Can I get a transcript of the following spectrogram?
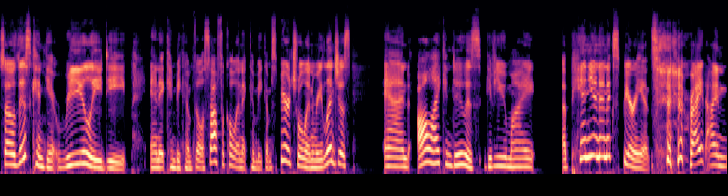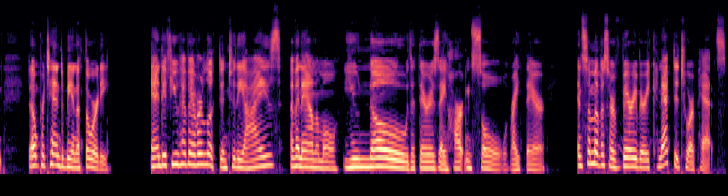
So this can get really deep, and it can become philosophical, and it can become spiritual and religious. And all I can do is give you my opinion and experience, right? I'm don't pretend to be an authority. And if you have ever looked into the eyes of an animal, you know that there is a heart and soul right there. And some of us are very, very connected to our pets.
